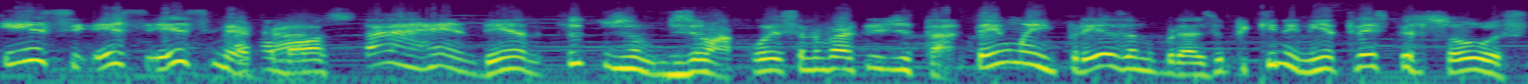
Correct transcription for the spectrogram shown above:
esse, esse, esse mercado tá rendendo. Deixa eu dizer uma coisa, você não vai acreditar. Tem uma empresa no Brasil, pequenininha, três pessoas,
